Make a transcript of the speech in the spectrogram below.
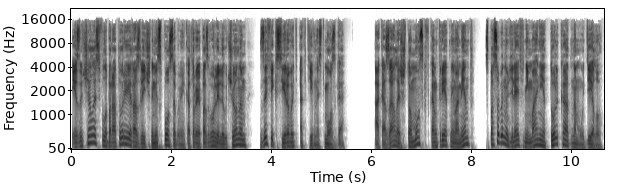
изучалась в лаборатории различными способами, которые позволили ученым зафиксировать активность мозга. Оказалось, что мозг в конкретный момент способен уделять внимание только одному делу.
